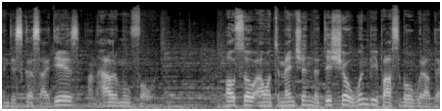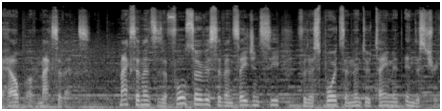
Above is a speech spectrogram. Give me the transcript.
and discuss ideas on how to move forward. Also, I want to mention that this show wouldn't be possible without the help of Max Events. Max Events is a full service events agency for the sports and entertainment industry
